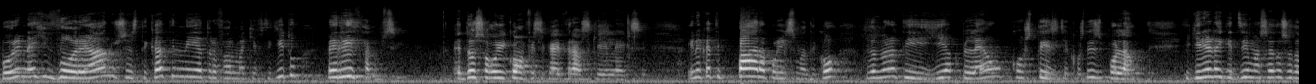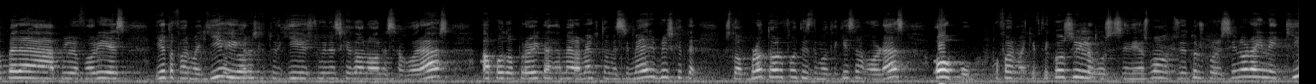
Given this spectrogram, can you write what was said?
μπορεί να έχει δωρεάν ουσιαστικά την ιατροφαρμακευτική του περίθαλψη. Εντός εισαγωγικών φυσικά η φράση και η λέξη. Είναι κάτι πάρα πολύ σημαντικό, δεδομένου ότι η υγεία πλέον κοστίζει και κοστίζει πολλά. Η κυρία Ρακετζή μας έδωσε εδώ πέρα πληροφορίες για το φαρμακείο. Οι ώρες λειτουργίας του είναι σχεδόν ώρε αγοράς. Από το πρωί κάθε μέρα μέχρι το μεσημέρι βρίσκεται στον πρώτο όρφο της Δημοτικής Αγοράς, όπου ο Φαρμακευτικός Σύλλογος, σε συνδυασμό με τους Γιατρούς Χωρίς Σύνορα, είναι εκεί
